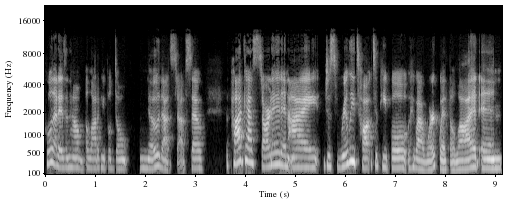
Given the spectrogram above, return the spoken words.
cool that is and how a lot of people don't know that stuff. So the podcast started and I just really talk to people who I work with a lot. And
